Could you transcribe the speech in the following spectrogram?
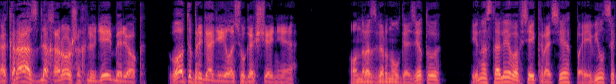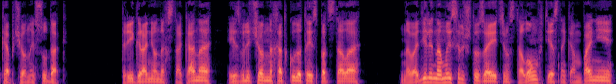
«Как раз для хороших людей берег. Вот и пригодилось угощение». Он развернул газету, и на столе во всей красе появился копченый судак. Три граненых стакана, извлеченных откуда-то из-под стола, наводили на мысль, что за этим столом в тесной компании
